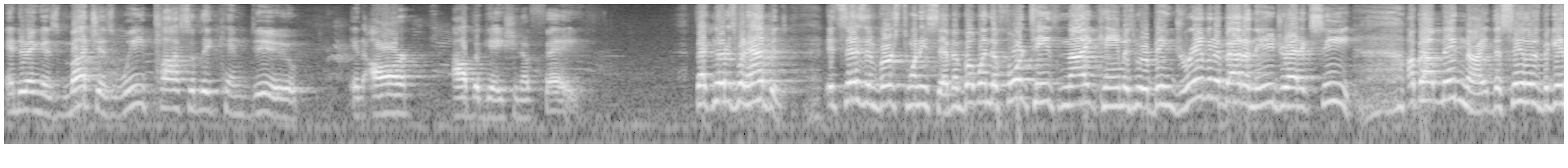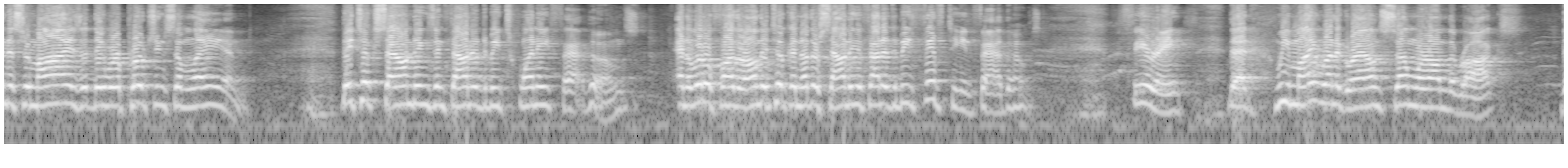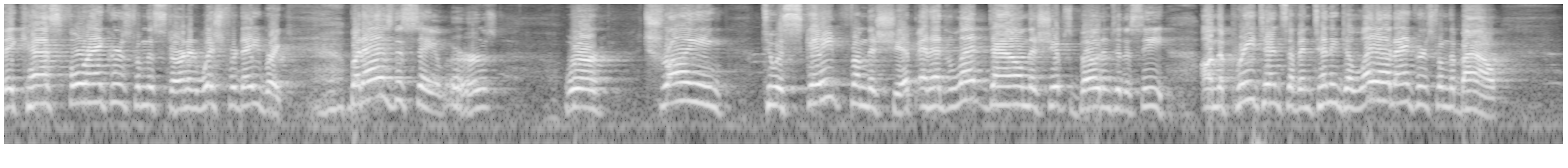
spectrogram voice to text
in doing as much as we possibly can do in our obligation of faith. Fact, notice what happens. It says in verse 27 But when the 14th night came, as we were being driven about in the Adriatic Sea, about midnight, the sailors began to surmise that they were approaching some land. They took soundings and found it to be 20 fathoms. And a little farther on, they took another sounding and found it to be 15 fathoms. Fearing that we might run aground somewhere on the rocks, they cast four anchors from the stern and wished for daybreak. But as the sailors were trying to escape from the ship and had let down the ship's boat into the sea on the pretense of intending to lay out anchors from the bow,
